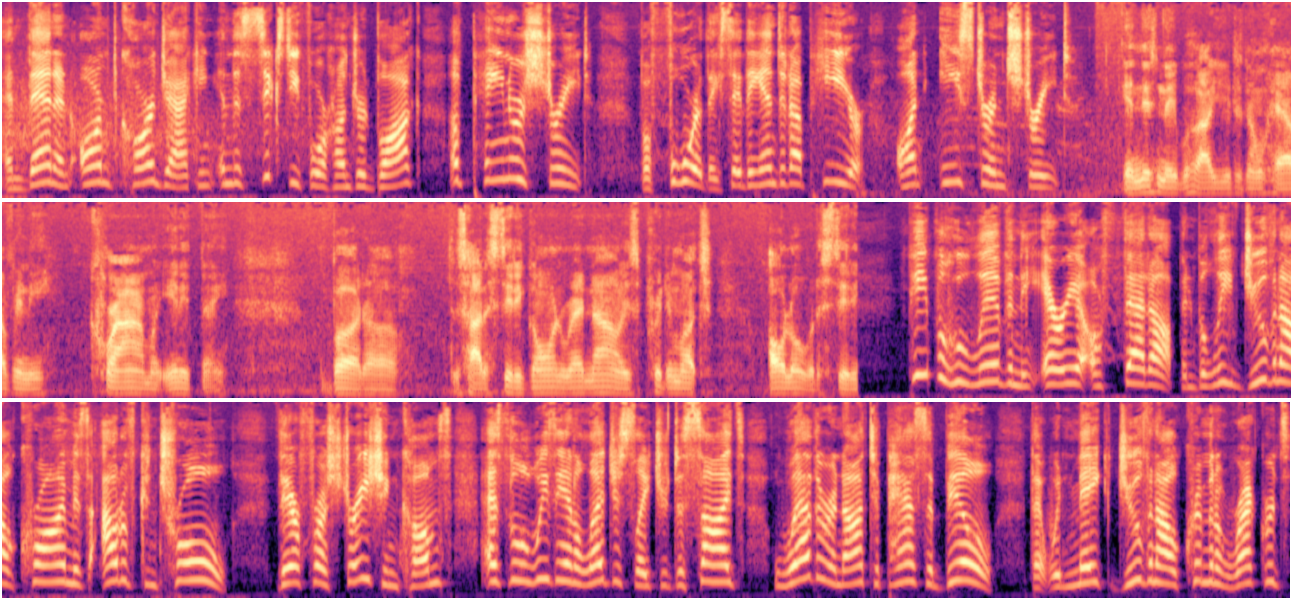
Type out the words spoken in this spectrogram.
and then an armed carjacking in the 6400 block of Painter Street. Before they say they ended up here on Eastern Street. In this neighborhood, I usually don't have any crime or anything, but uh, just how the city going right now is pretty much all over the city. People who live in the area are fed up and believe juvenile crime is out of control. Their frustration comes as the Louisiana legislature decides whether or not to pass a bill that would make juvenile criminal records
